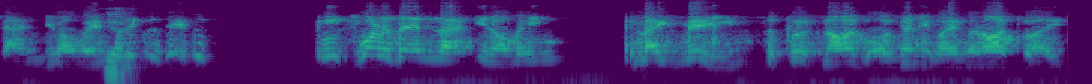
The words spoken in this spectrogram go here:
stand, you know what I mean? But it was, it was it was one of them that, you know I mean, it made me the person I was anyway when I played.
